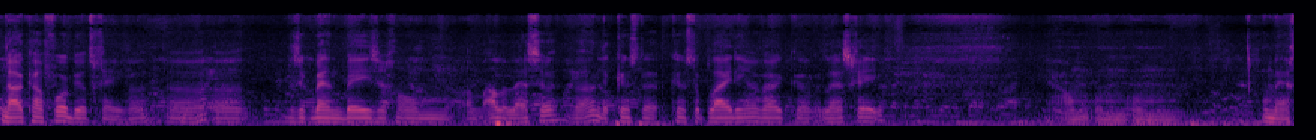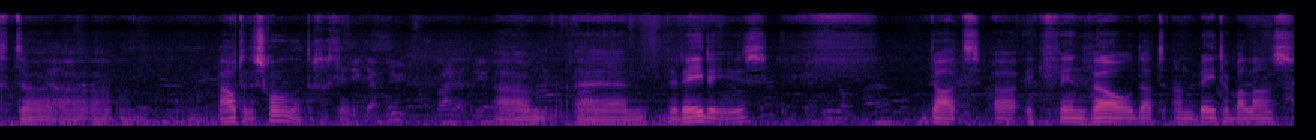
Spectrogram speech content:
Nou, ik kan een voorbeeld geven. Uh, uh, dus ik ben bezig om, om alle lessen, de kunst, kunstopleidingen waar ik uh, les geef, ja, om, om, om, om echt de scholen te geven. Um, en de reden is dat ik vind wel dat een beter balans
